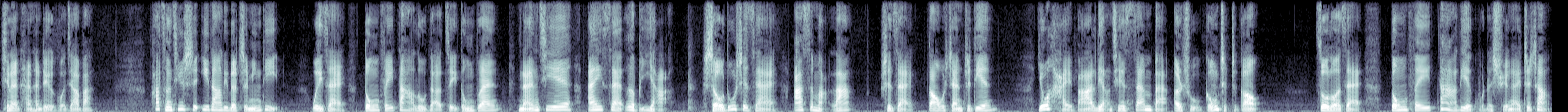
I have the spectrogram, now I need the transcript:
先来谈谈这个国家吧。它曾经是意大利的殖民地，位在东非大陆的最东端，南接埃塞俄比亚，首都是在阿斯马拉，是在高山之巅，有海拔两千三百二十五公尺之高，坐落在东非大裂谷的悬崖之上。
